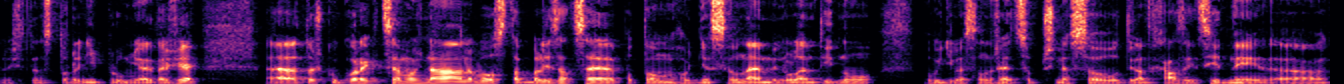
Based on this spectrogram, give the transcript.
než ten stodenní průměr, takže eh, trošku korekce možná, nebo stabilizace po tom hodně silném minulém týdnu. Uvidíme samozřejmě, co přinesou ty nadcházející dny, eh,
